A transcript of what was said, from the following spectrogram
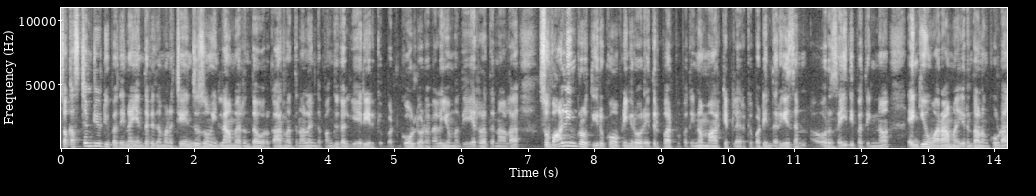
ஸோ கஸ்டம் டியூட்டி பார்த்திங்கன்னா எந்த விதமான சேஞ்சஸும் இல்லாமல் இருந்த ஒரு காரணத்தினால இந்த பங்குகள் ஏறி இருக்குது பட் கோல்டோட விலையும் அது ஏறுறதுனால ஸோ வால்யூம் க்ரோத் இருக்கும் அப்படிங்கிற ஒரு எதிர்பார்ப்பு பார்த்திங்கன்னா மார்க்கெட்டில் இருக்குது பட் இந்த ரீசன் ஒரு செய்தி பார்த்திங்கன்னா எங்கேயும் வராமல் இருந்தாலும் கூட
